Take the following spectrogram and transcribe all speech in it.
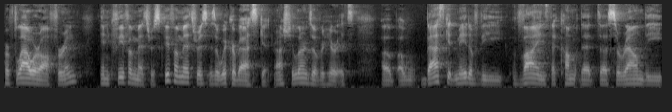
her flour offering in kfifa mitzris. Kfifa mitzris is a wicker basket. Rashi learns over here it's a, a basket made of the vines that come that uh, surround the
